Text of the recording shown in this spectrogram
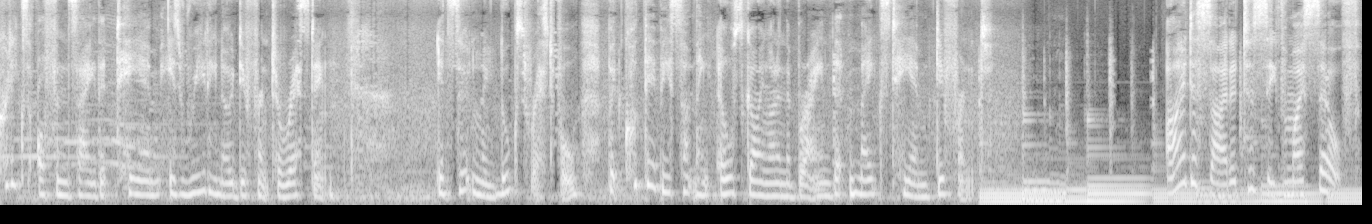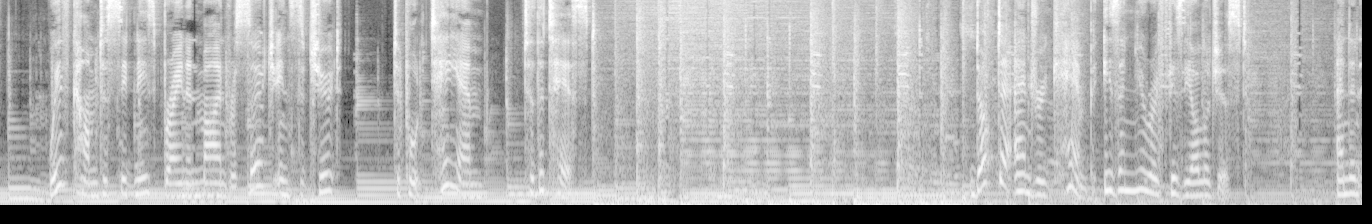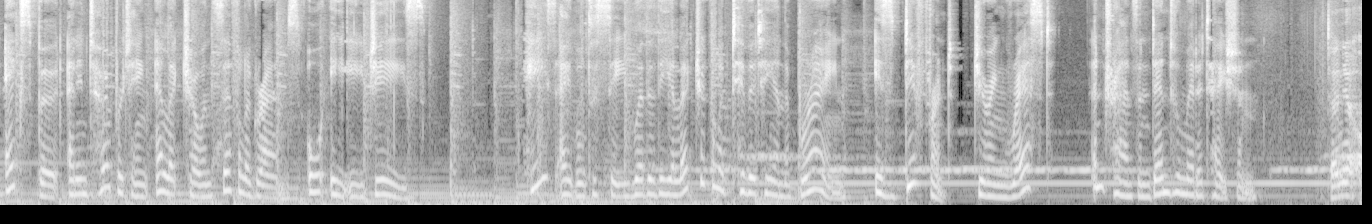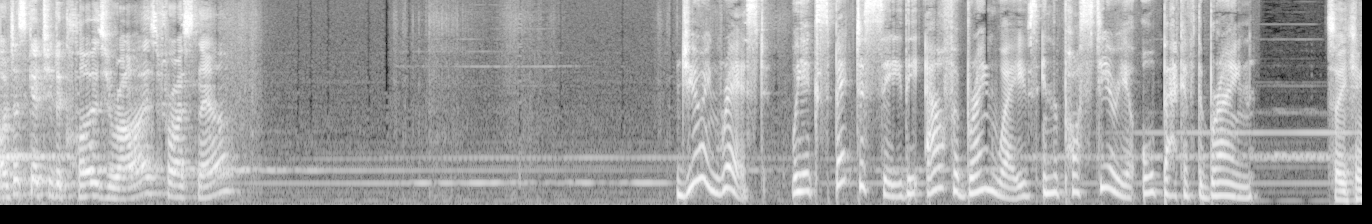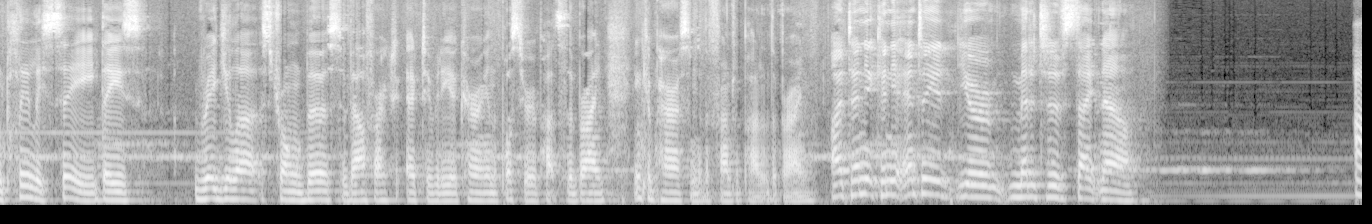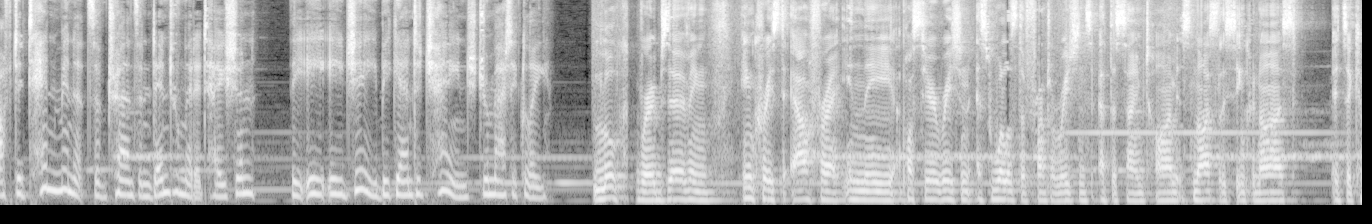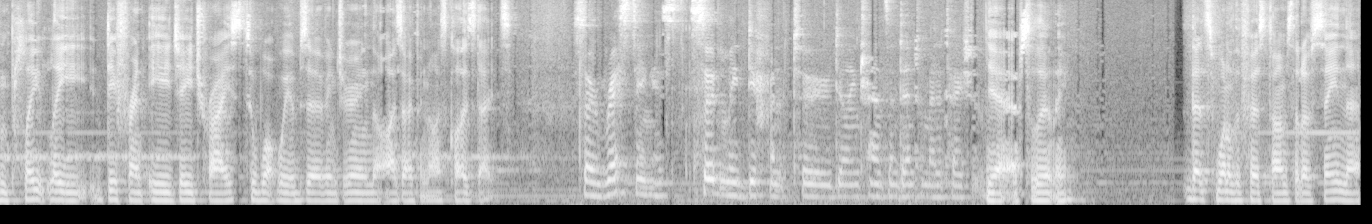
Critics often say that TM is really no different to resting. It certainly looks restful, but could there be something else going on in the brain that makes TM different? I decided to see for myself. We've come to Sydney's Brain and Mind Research Institute to put TM to the test. Dr Andrew Kemp is a neurophysiologist and an expert at interpreting electroencephalograms or EEGs. He's able to see whether the electrical activity in the brain is different during rest and transcendental meditation. Tanya, I'll just get you to close your eyes for us now. During rest, we expect to see the alpha brain waves in the posterior or back of the brain. So you can clearly see these regular, strong bursts of alpha activity occurring in the posterior parts of the brain in comparison to the frontal part of the brain. Hi, Tanya, can you enter your meditative state now? After 10 minutes of transcendental meditation, the EEG began to change dramatically. Look, we're observing increased alpha in the posterior region as well as the frontal regions at the same time. It's nicely synchronized. It's a completely different EEG trace to what we're observing during the eyes open, eyes closed states. So resting is certainly different to doing transcendental meditation? Yeah, absolutely. That's one of the first times that I've seen that.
